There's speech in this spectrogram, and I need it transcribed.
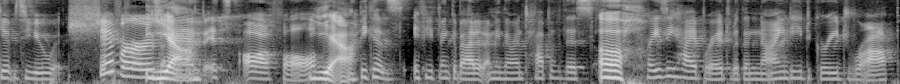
gives you shivers. Yeah. And it's awful. yeah. Because if you think about it, I mean, they're on top of this Oh, crazy high bridge with a 90 degree drop.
